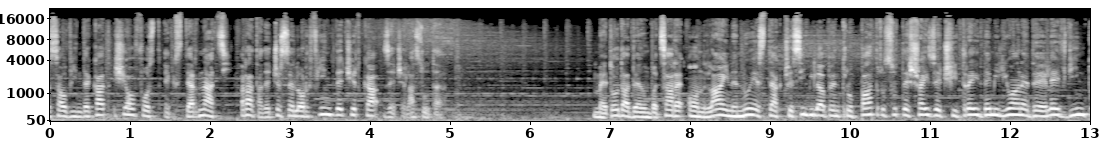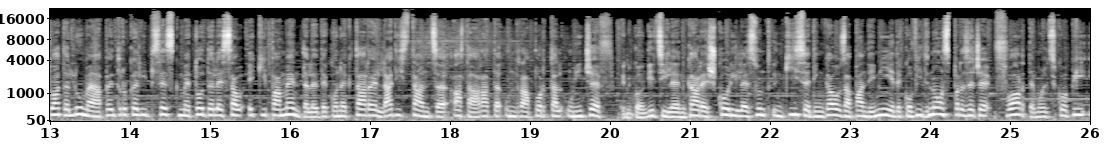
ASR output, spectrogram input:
80% s-au vindecat și au fost externați, rata deceselor fiind de circa 10%. Metoda de învățare online nu este accesibilă pentru 463 de milioane de elevi din toată lumea pentru că lipsesc metodele sau echipamentele de conectare la distanță, asta arată un raport al UNICEF. În condițiile în care școlile sunt închise din cauza pandemiei de COVID-19, foarte mulți copii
